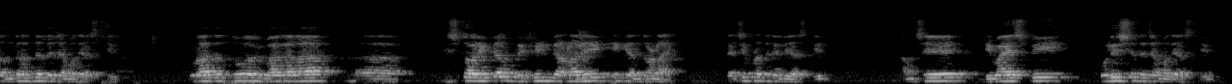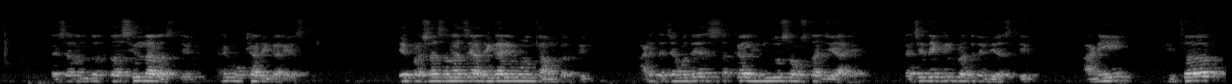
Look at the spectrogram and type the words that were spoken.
तंत्रज्ञ त्याच्यामध्ये असतील. पुरातत्व विभागाला हिस्टॉरिकल ब्रिफिंग करणारी एक यंत्रणा आहे. त्याची प्रतिनिधी असतील. आमचे डीवायएसपी पोलीसचे त्याच्यामध्ये असतील. त्याच्यानंतर तहसीलदार असतील आणि मुख्याधिकारी असतील. हे प्रशासनाचे अधिकारी म्हणून काम करतील. आणि त्याच्यामध्ये सकल हिंदू संस्था जी आहे त्याचे देखील प्रतिनिधी असतील. आणि तिथं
